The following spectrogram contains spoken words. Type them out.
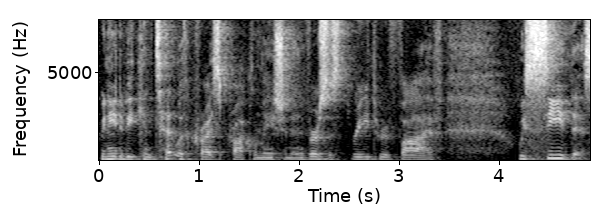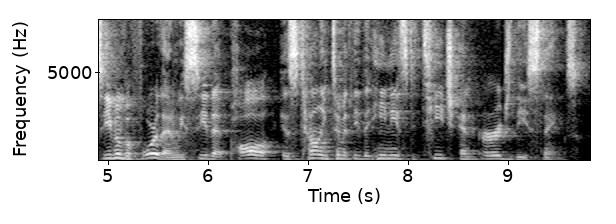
We need to be content with Christ's proclamation. In verses 3 through 5, we see this. Even before then, we see that Paul is telling Timothy that he needs to teach and urge these things.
